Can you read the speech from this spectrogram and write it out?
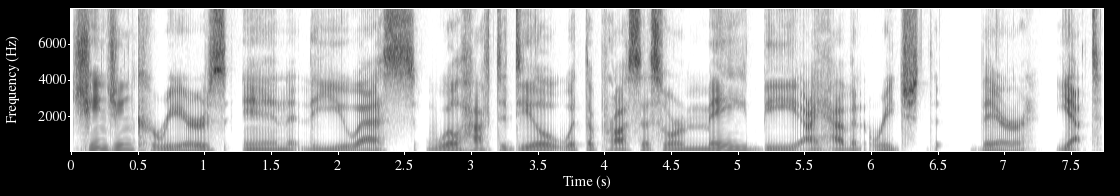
changing careers in the US will have to deal with the process, or maybe I haven't reached there yet.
